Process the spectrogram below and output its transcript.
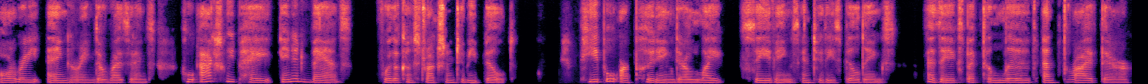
already angering the residents who actually pay in advance for the construction to be built. People are putting their life savings into these buildings as they expect to live and thrive there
